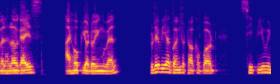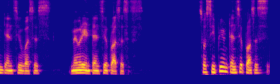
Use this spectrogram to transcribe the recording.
Well, hello guys. I hope you're doing well. Today we are going to talk about CPU intensive versus memory intensive processes. So CPU intensive process,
